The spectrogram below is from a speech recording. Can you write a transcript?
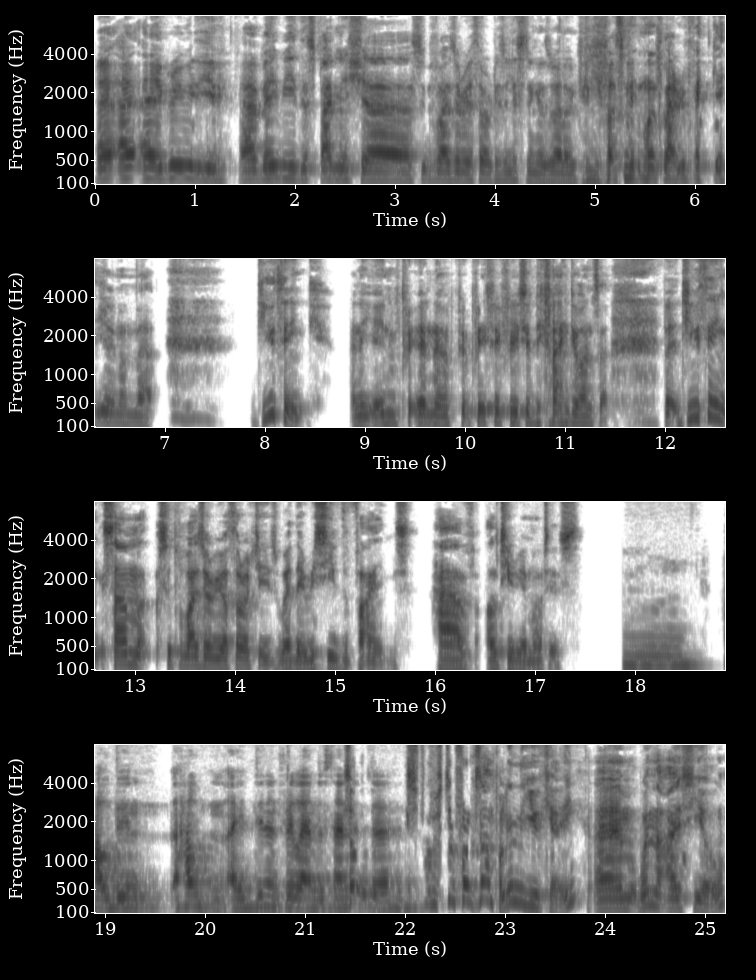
I, I, I, agree with you. Uh, maybe the Spanish uh, supervisory authorities are listening as well and can give us a bit more clarification on that. Do you think, and in, in uh, please feel free to decline to answer, but do you think some supervisory authorities, where they receive the fines, have ulterior motives? Mm, how did how I didn't really understand. So, for, so for example, in the UK, um, when the ICO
